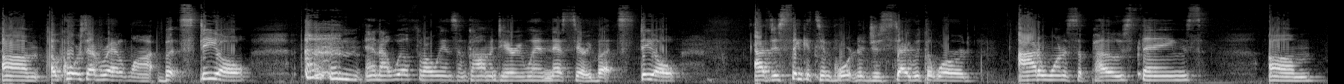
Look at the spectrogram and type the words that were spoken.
Um, of course, I've read a lot, but still, and I will throw in some commentary when necessary, but still, I just think it's important to just stay with the word. I don't want to suppose things um,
